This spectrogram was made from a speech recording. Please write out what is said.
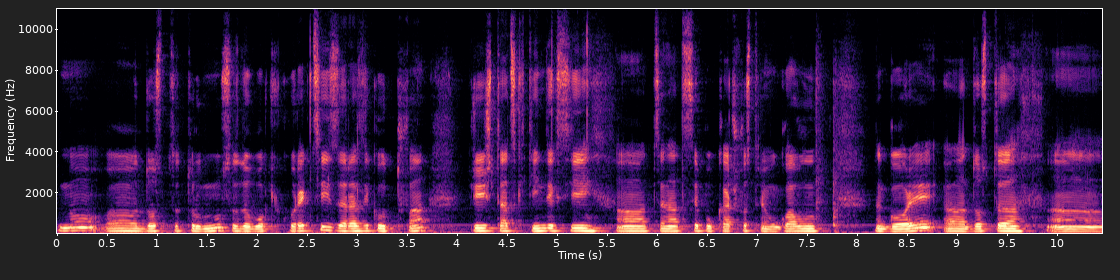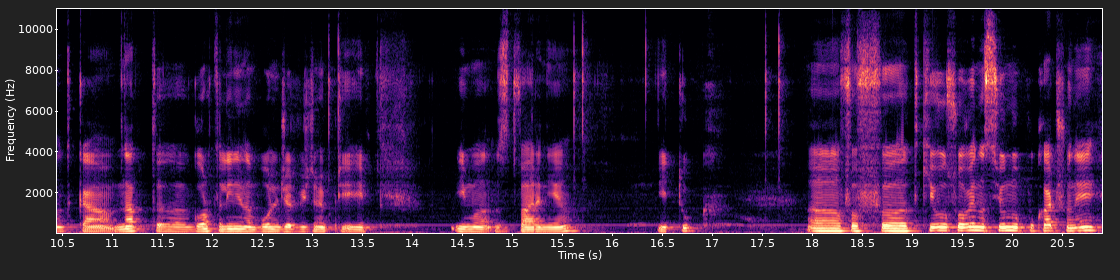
но а, доста трудно с дълбоки корекции. За разлика от това, при щатските индекси а, цената се покачва стремоглаво нагоре, а, доста а, така над а, горната линия на Болинджер виждаме при има затваряния и тук. В такива условия на силно покачване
